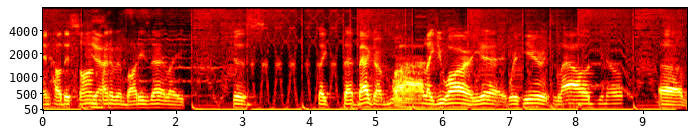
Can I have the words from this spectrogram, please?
and how this song yeah. kind of embodies that. Like, just like that backdrop. Wow, like you are. Yeah, we're here. It's loud. You know. Um,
